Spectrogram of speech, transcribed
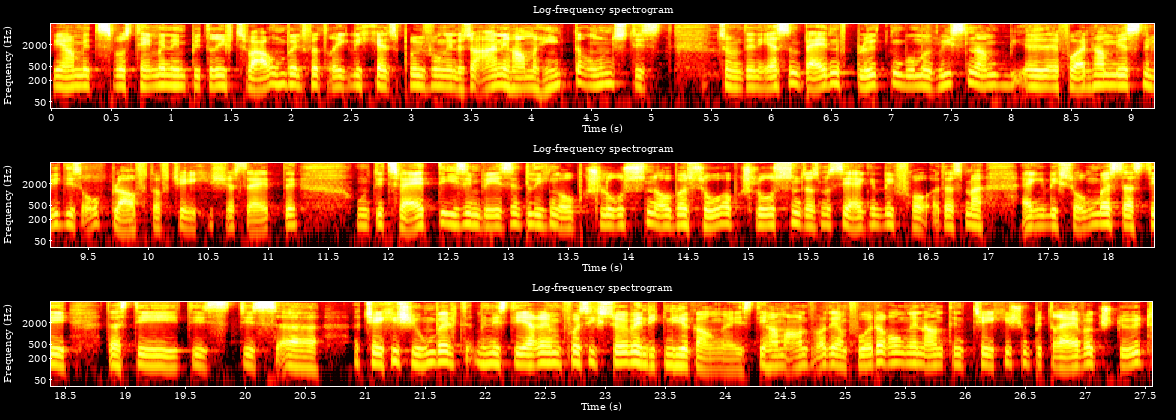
Wir haben jetzt, was Themen betrifft, zwei Umweltverträglichkeitsprüfungen. Also eine haben wir hinter uns, das zu den ersten beiden Blöcken, wo wir wissen haben, äh, erfahren haben müssen, wie das abläuft auf tschechischer Seite. Und die zweite ist im Wesentlichen abgeschlossen, aber so abgeschlossen, dass man sie eigentlich, dass man eigentlich sagen muss, dass die, dass die, das, das äh, tschechische Umweltministerium vor sich selber in die Knie gegangen ist. Die haben, die haben Forderungen an den tschechischen Betreiber gestellt,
